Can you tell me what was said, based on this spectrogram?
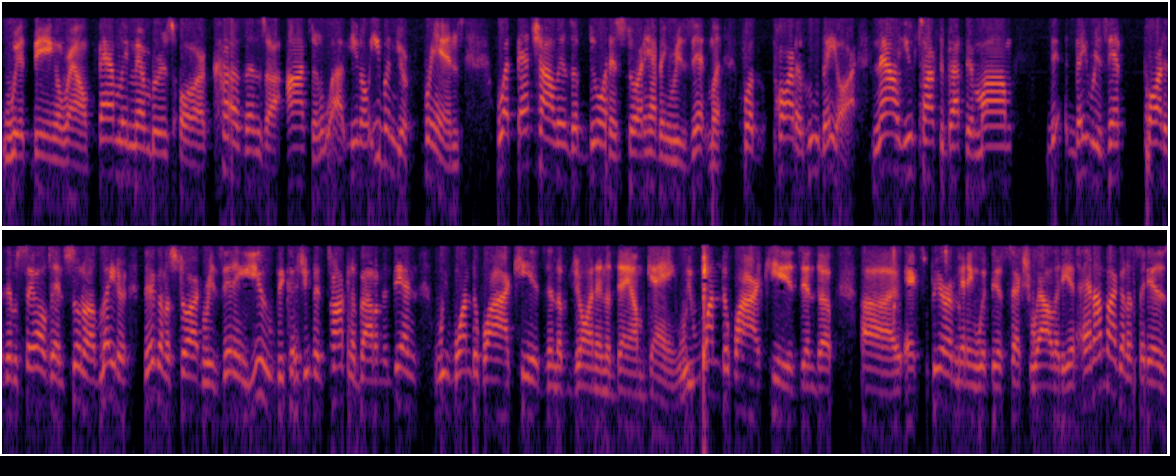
with being around family members or cousins or aunts and what, you know, even your friends, what that child ends up doing is start having resentment for part of who they are. Now you've talked about their mom, they resent part of themselves, and sooner or later they're going to start resenting you because you've been talking about them. And then we wonder why our kids end up joining a damn gang. We wonder why our kids end up uh, experimenting with their sexuality. And, and I'm not going to say there's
